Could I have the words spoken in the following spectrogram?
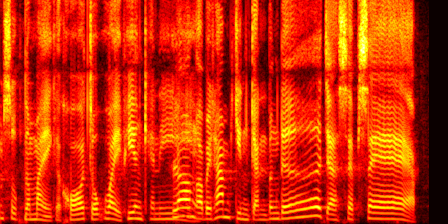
ำซุปหน่อไม้ก็ขอจบไว้เพียงแค่นี้ ลองเอาไปทำกินกันเบิ่งเด้อจะแซ่บๆ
